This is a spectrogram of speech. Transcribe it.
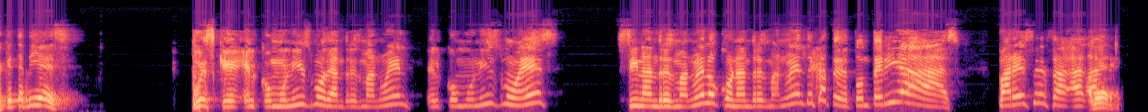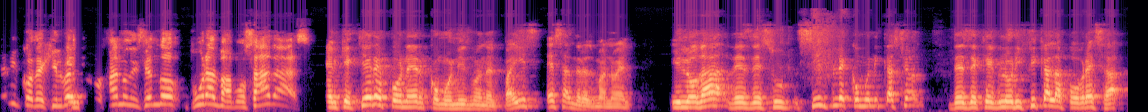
¿De qué te ríes? Pues que el comunismo de Andrés Manuel, el comunismo es sin Andrés Manuel o con Andrés Manuel, déjate de tonterías. Pareces al técnico de Gilberto Lozano diciendo puras babosadas. El que quiere poner comunismo en el país es Andrés Manuel y lo da desde su simple comunicación, desde que glorifica la pobreza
